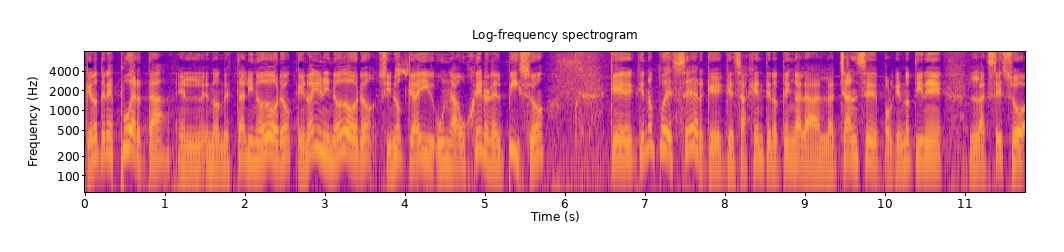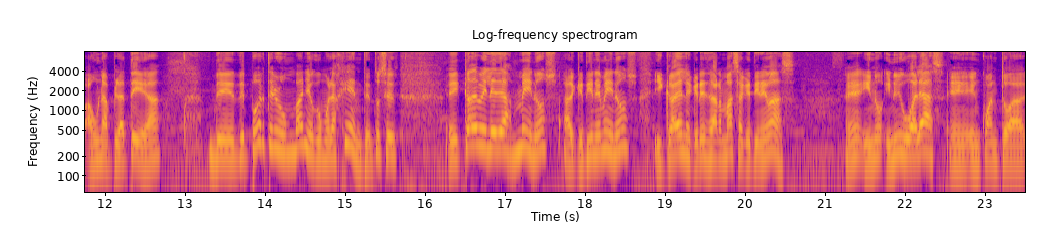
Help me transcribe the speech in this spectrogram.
que no tenés puerta en, en donde está el inodoro, que no hay un inodoro, sino que hay un agujero en el piso. Que, que, no puede ser que, que esa gente no tenga la, la, chance, porque no tiene el acceso a una platea, de, de poder tener un baño como la gente. Entonces, eh, cada vez le das menos al que tiene menos y cada vez le querés dar más al que tiene más. ¿Eh? Y, no, y no igualás en, en cuanto a,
